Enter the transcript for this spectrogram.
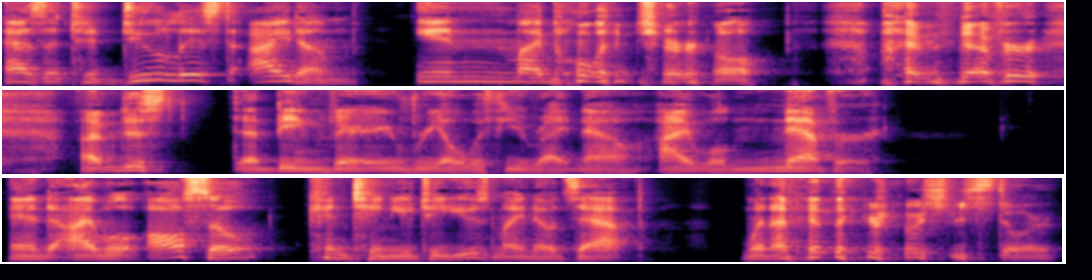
as a to do list item in my bullet journal. I've never, I'm just Uh, being very real with you right now. I will never. And I will also continue to use my notes app when I'm at the grocery store.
